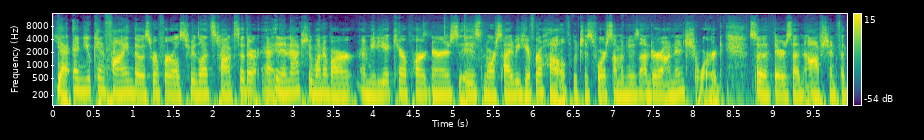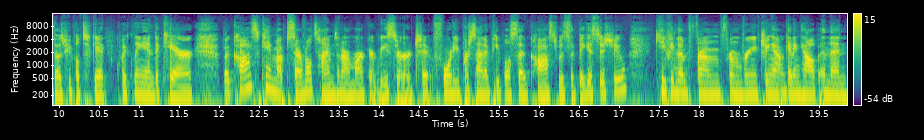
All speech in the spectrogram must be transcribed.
Yeah, and you can find those referrals through Let's Talk. So there, and actually, one of our immediate care partners is Northside Behavioral Health, which is for someone who's under uninsured, so that there's an option for those people to get quickly into care. But cost came up several times in our market research. Forty percent of people said cost was the biggest issue, keeping them from from reaching out and getting help, and then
